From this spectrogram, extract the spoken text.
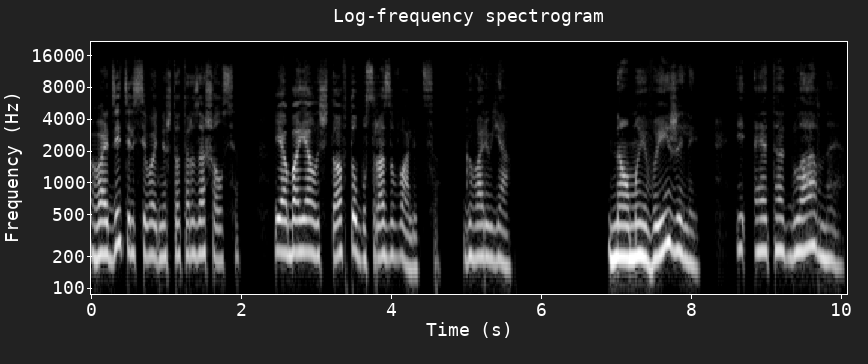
«Водитель сегодня что-то разошелся. Я боялась, что автобус развалится», — говорю я. «Но мы выжили, и это главное»,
